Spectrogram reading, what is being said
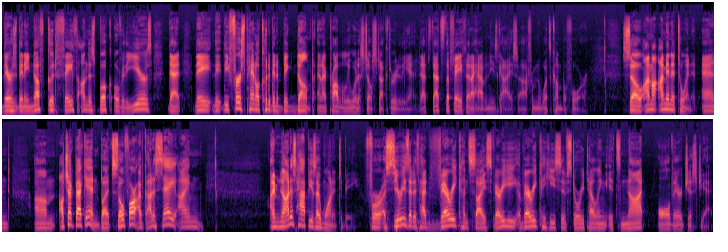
there has been enough good faith on this book over the years that they, the first panel could have been a big dump, and I probably would have still stuck through to the end. That's that's the faith that I have in these guys uh, from the what's come before. So I'm I'm in it to win it, and um, I'll check back in. But so far, I've got to say I'm I'm not as happy as I wanted to be for a series that has had very concise, very very cohesive storytelling. It's not all there just yet.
